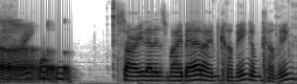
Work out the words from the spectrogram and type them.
Uh, Sorry, that is my bad. I'm coming. I'm coming.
